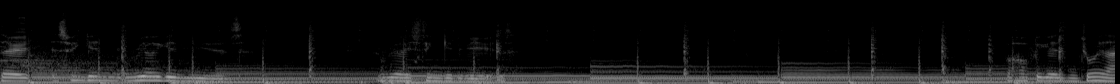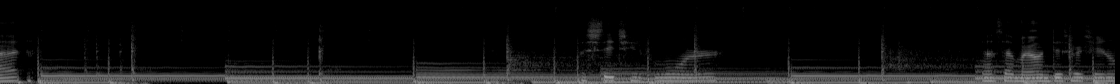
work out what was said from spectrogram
there it's been getting really good views. Really seeing good views. But hope you guys enjoy that. But stay tuned for more. I also have my own Discord channel,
